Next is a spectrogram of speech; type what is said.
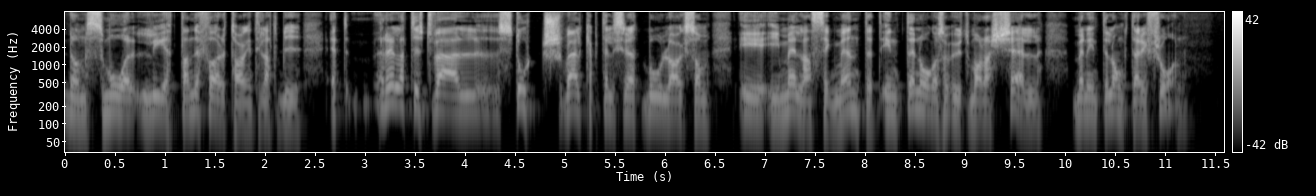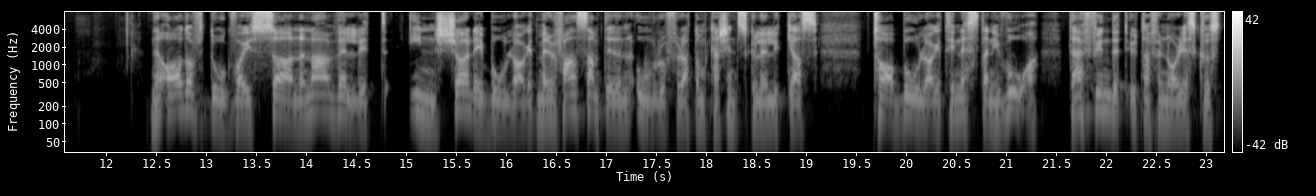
de små letande företagen till att bli ett relativt väl stort, välkapitaliserat bolag som är i mellansegmentet. Inte någon som utmanar Shell, men inte långt därifrån. När Adolf dog var ju sönerna väldigt inkörda i bolaget men det fanns samtidigt en oro för att de kanske inte skulle lyckas ta bolaget till nästa nivå. Det här fyndet utanför Norges kust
